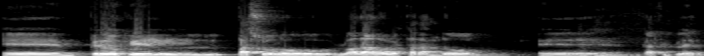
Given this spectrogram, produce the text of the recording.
Eh, creo que el paso lo, lo ha dado, lo está dando Garfield Blair.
